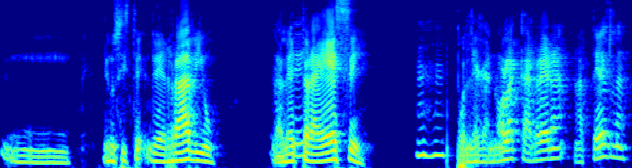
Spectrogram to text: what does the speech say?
mm, de, un sistema de radio, la letra S. Pues le ganó la carrera a Tesla.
